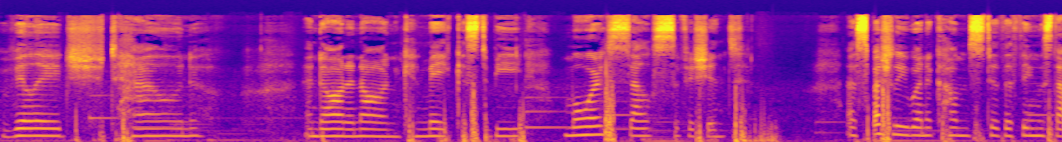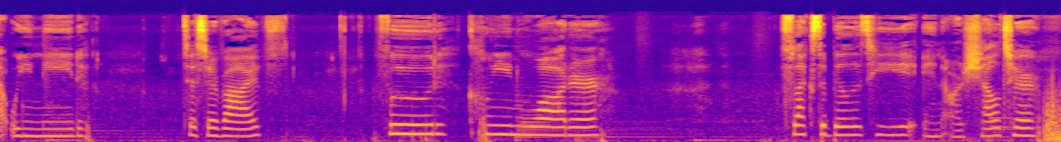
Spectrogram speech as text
village, town, and on and on can make is to be more self sufficient, especially when it comes to the things that we need to survive. Food, clean water, flexibility in our shelter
